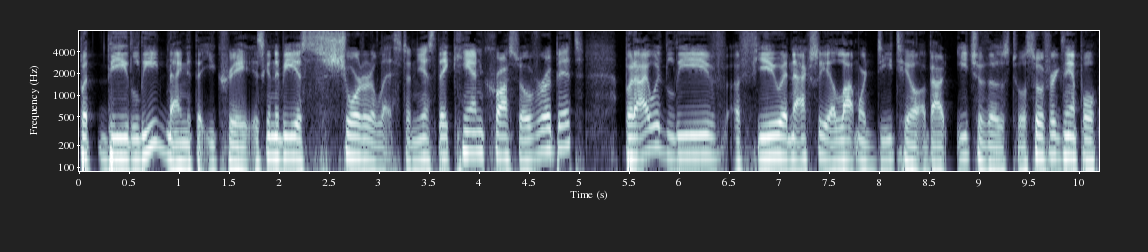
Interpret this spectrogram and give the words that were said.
But the lead magnet that you create is going to be a shorter list. And yes they can cross over a bit but i would leave a few and actually a lot more detail about each of those tools. So for example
